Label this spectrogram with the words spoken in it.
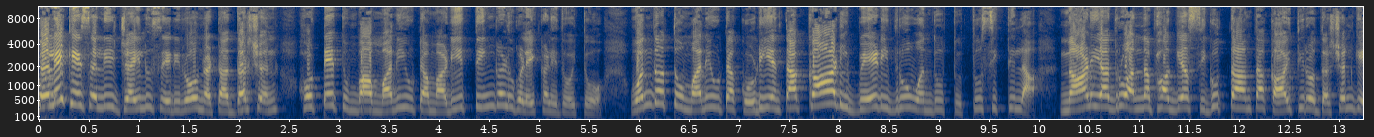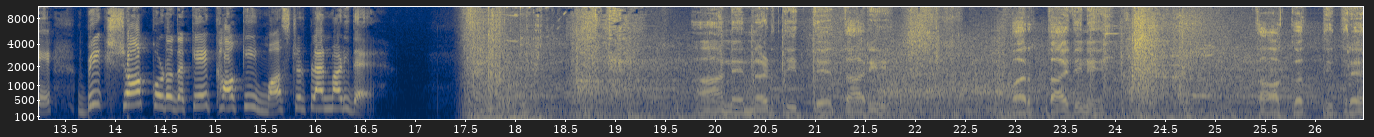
ಕೊಲೆ ಕೇಸಲ್ಲಿ ಜೈಲು ಸೇರಿರೋ ನಟ ದರ್ಶನ್ ಹೊಟ್ಟೆ ತುಂಬಾ ಮನೆಯೂಟ ಮಾಡಿ ತಿಂಗಳುಗಳೇ ಕಳೆದೋಯ್ತು. ಒಂದೊತ್ತು ಮನೆಯೂಟ ಕೊಡಿ ಅಂತ ಕಾಡಿ ಬೇಡಿದ್ರೂ ಒಂದು ತುತ್ತು ಸಿಕ್ತಿಲ್ಲ. ನಾಳೆಯಾದ್ರೂ ಅನ್ನಭಾಗ್ಯ ಸಿಗುತ್ತಾ ಅಂತ ಕಾಯ್ತಿರೋ ದರ್ಶನ್ಗೆ ಬಿಗ್ ಶಾಕ್ ಕೊಡೋದಕ್ಕೆ ಖಾಕಿ ಮಾಸ್ಟರ್ ಪ್ಲಾನ್ ಮಾಡಿದೆ. ಆನೆ ನಡೆದಿದ್ದೆ ದಾರಿ. ಬರ್ತಾ ಇದ್ದೀನಿ. ತಾಕತ್ತಿದ್ರೆ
